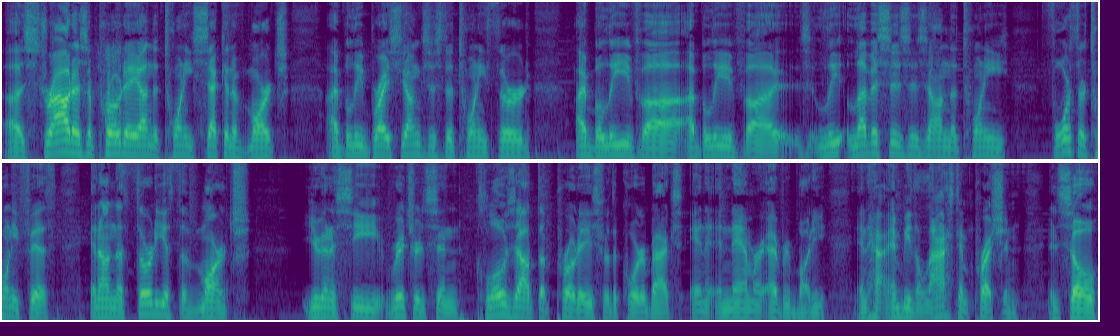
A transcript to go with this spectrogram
Uh, Stroud has a pro day on the 22nd of March. I believe Bryce Young's is the 23rd. I believe uh, I believe uh, Le- Levis's is on the 24th or 25th, and on the 30th of March, you're going to see Richardson close out the pro days for the quarterbacks and enamor everybody and ha- and be the last impression. And so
